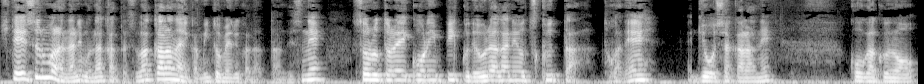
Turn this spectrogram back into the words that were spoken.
否定するものは何もなかったです。わからないか認めるかだったんですね。ソルトレイクオリンピックで裏金を作ったとかね、業者からね、高額の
